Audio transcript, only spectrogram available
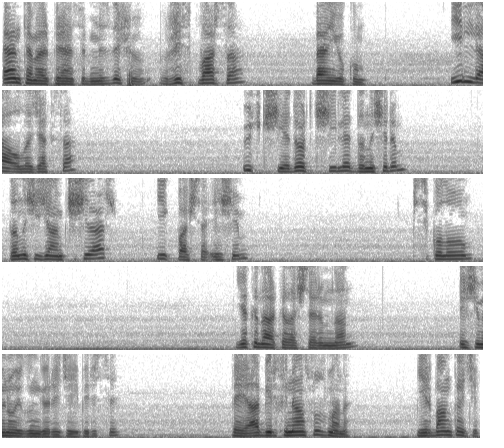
En temel prensibimiz de şu. Risk varsa ben yokum. İlla olacaksa 3 kişiye 4 kişiyle danışırım. Danışacağım kişiler ilk başta eşim, psikoloğum, yakın arkadaşlarımdan eşimin uygun göreceği birisi veya bir finans uzmanı, bir bankacı.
